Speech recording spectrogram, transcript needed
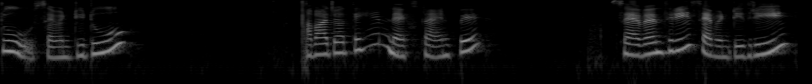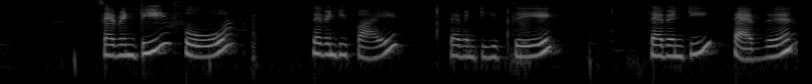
टू सेवेंटी टू अब आ जाते हैं नेक्स्ट लाइन पे seven three seventy three seventy four seventy five seventy six seventy seven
